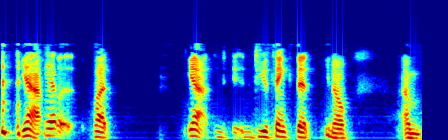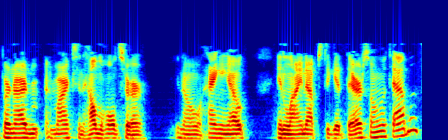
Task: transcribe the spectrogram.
Yeah, Yep. but, but yeah, do you think that you know um, Bernard and Marx and Helmholtz are you know hanging out in lineups to get their Soma tablets?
